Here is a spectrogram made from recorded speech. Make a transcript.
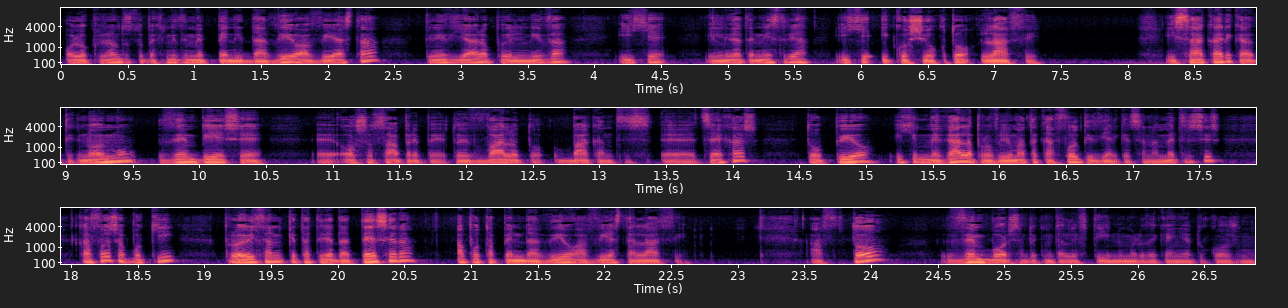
ολοκληρώνοντας το παιχνίδι με 52 αβίαστα την ίδια ώρα που η Ελληνίδα, είχε, η Ελληνίδα τενίστρια είχε 28 λάθη. Η Σάκαρη, κατά τη γνώμη μου, δεν πίεσε ε, όσο θα έπρεπε το ευάλωτο μπάκαν της ε, Τσέχας, το οποίο είχε μεγάλα προβλήματα καθ' όλη τη διάρκεια της αναμέτρησης, καθώς από εκεί προήλθαν και τα 34 από τα 52 αβίαστα λάθη. Αυτό δεν μπόρεσε να το εκμεταλλευτεί η νούμερο 19 του κόσμου.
